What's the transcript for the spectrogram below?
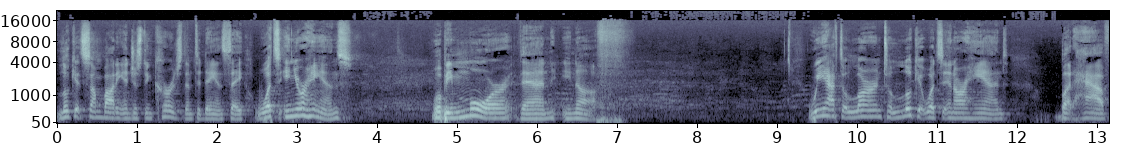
Look at somebody and just encourage them today and say, What's in your hands will be more than enough. We have to learn to look at what's in our hand, but have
